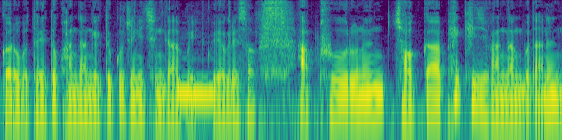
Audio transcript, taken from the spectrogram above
국가로부터의 또 관광객도 꾸준히 증가하고 음. 있고요. 그래서 앞으로는 저가 패키지 관광보다는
